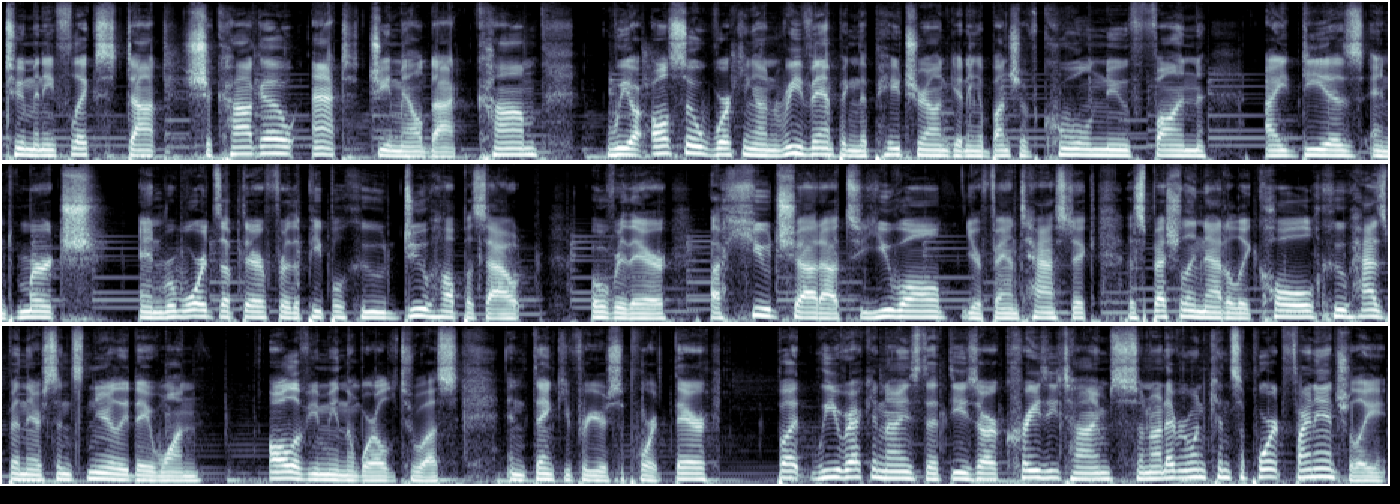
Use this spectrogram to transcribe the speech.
too many flicks.chicago at gmail.com. We are also working on revamping the Patreon, getting a bunch of cool, new, fun ideas and merch and rewards up there for the people who do help us out over there. A huge shout out to you all. You're fantastic, especially Natalie Cole, who has been there since nearly day one. All of you mean the world to us, and thank you for your support there. But we recognize that these are crazy times, so not everyone can support financially.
